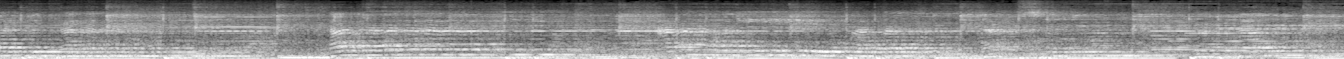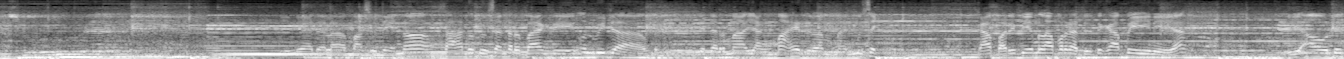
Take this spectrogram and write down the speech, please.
Ini adalah Sutekno, salah satu dosen terbaik di Unwida untuk Dharma yang mahir dalam main musik. Kabar IP melaporkan di TKP ini ya. Di audit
